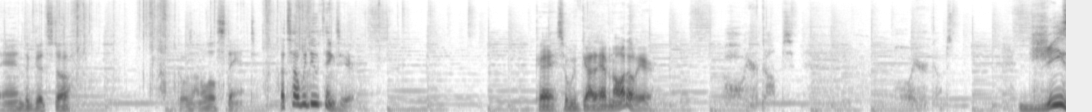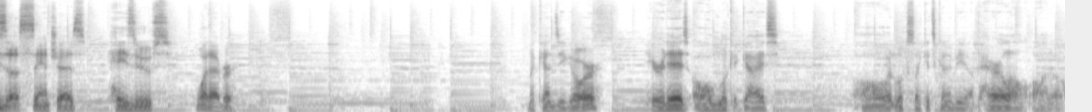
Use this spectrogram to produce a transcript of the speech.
And the good stuff goes on a little stand. That's how we do things here. Okay, so we've got to have an auto here. Oh, here it comes. Oh, here it comes. Jesus Sanchez. Jesus. Whatever. Mackenzie Gore. Here it is. Oh, look at guys. Oh, it looks like it's going to be a parallel auto.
